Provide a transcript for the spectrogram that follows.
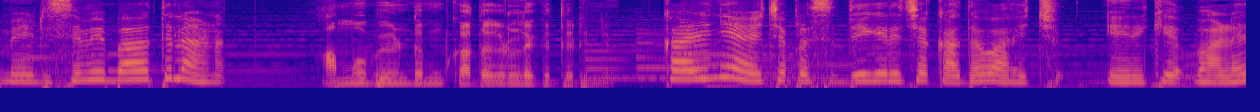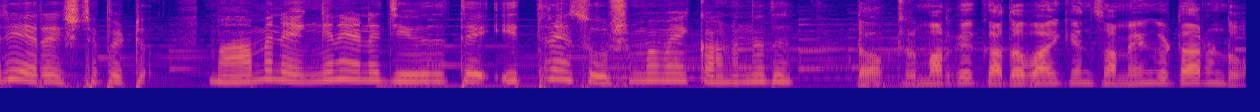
മെഡിസിൻ വിഭാഗത്തിലാണ്. അമ്മു വീണ്ടും കഥകളിലേക്ക് തിരിഞ്ഞു. കഴിഞ്ഞ ആഴ്ച പ്രസിദ്ധീകരിച്ച കഥ വായിച്ചു. എനിക്ക് വളരെയേറെ ഇഷ്ടപ്പെട്ടു. മാമൻ എങ്ങനെയാണ് ജീവിതത്തെ ഇത്രയും സൂക്ഷ്മമായി കാണുന്നത്? ഡോക്ടർമാർക്ക് കഥ വായിക്കാൻ സമയം കിട്ടാറുണ്ടോ?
